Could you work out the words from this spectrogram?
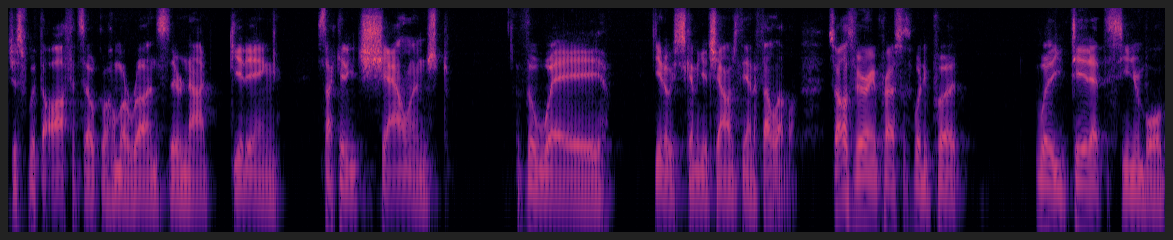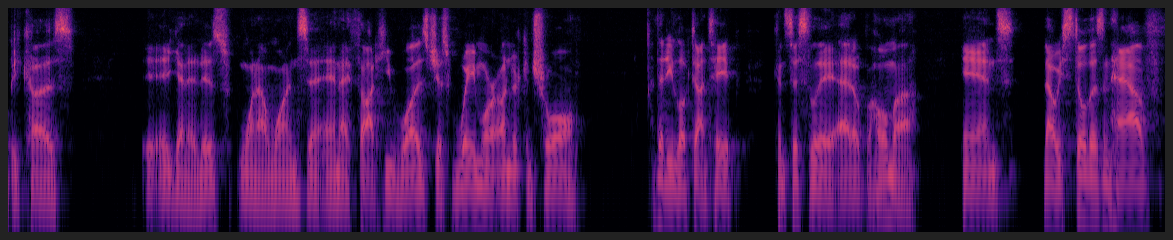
Just with the offense Oklahoma runs, they're not getting it's not getting challenged the way you know he's going to get challenged at the NFL level. So I was very impressed with what he put, what he did at the Senior Bowl because again, it is one on ones, and I thought he was just way more under control that he looked on tape consistently at Oklahoma. And now he still doesn't have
